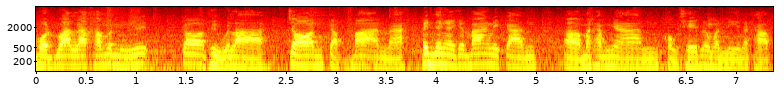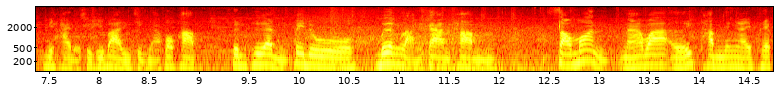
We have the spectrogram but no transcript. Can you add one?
หมดวันแล้วครับวันนี้ก็ถึงเวลาจอนกลับบ้านนะ เป็นยังไงกันบ้างในการมาทำงานของเชฟในวันนี้นะครับ Behind the Chef ที่บ้านจริงๆนะเพราะพาเพื่อนๆ ไปดูเบื้องหลังการทำแซลมอนนะว่าเอ้ยทำยังไงเพลฟ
